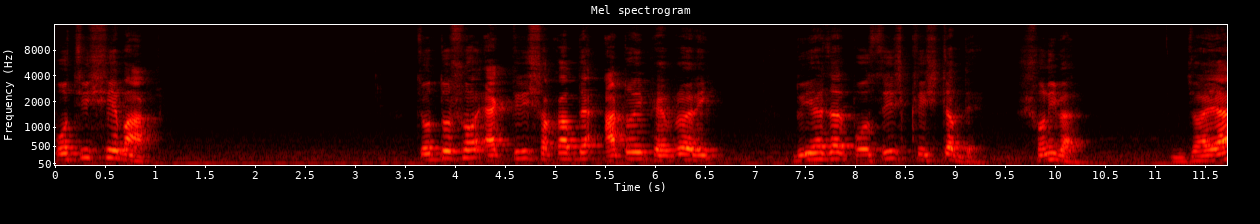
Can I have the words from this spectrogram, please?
পঁচিশে মাঘ, চোদ্দোশো একত্রিশ শতাব্দে আটই ফেব্রুয়ারি দুই হাজার পঁচিশ খ্রিস্টাব্দে শনিবার, জয়া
